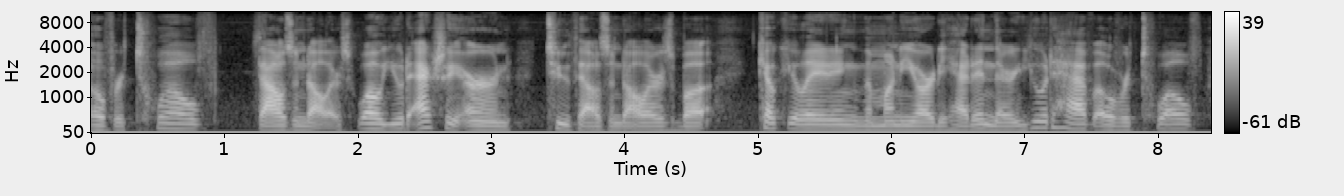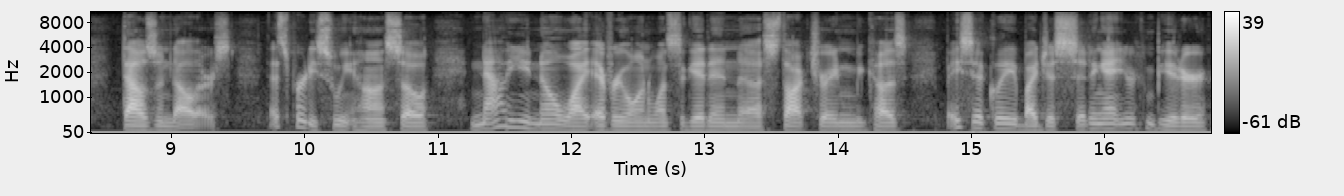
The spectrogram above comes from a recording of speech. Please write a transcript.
over $12,000. Well, you would actually earn $2,000, but calculating the money you already had in there, you would have over $12,000. That's pretty sweet, huh? So now you know why everyone wants to get in uh, stock trading because basically by just sitting at your computer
